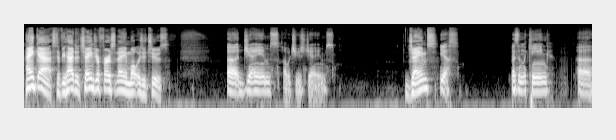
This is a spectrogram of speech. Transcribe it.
Hank asked, if you had to change your first name, what would you choose? Uh, James. I would choose James. James? Yes. As in the king. Uh,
